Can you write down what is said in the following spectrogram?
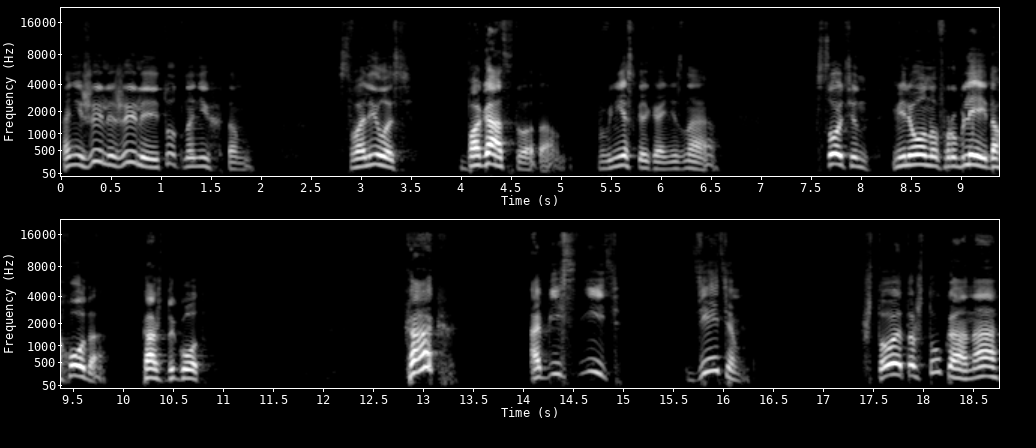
они жили-жили, и тут на них там свалилось богатство там в несколько, я не знаю, сотен миллионов рублей дохода каждый год. Как объяснить детям, что эта штука, она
